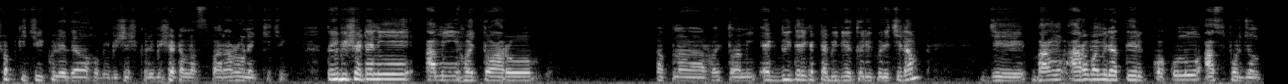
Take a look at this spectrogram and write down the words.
সবকিছুই খুলে দেওয়া হবে, বিশেষ করে ভিসা ট্রান্সফার আরও অনেক কিছুই তো এই বিষয়টা নিয়ে আমি হয়তো আরও আপনার হয়তো আমি এক দুই তারিখ একটা ভিডিও তৈরি করেছিলাম যে বাং, আরব আমিরাতের কখনো আজ পর্যন্ত,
